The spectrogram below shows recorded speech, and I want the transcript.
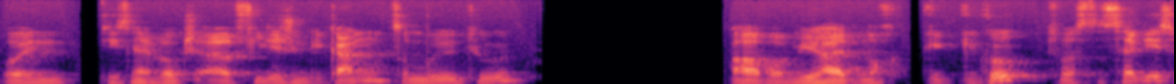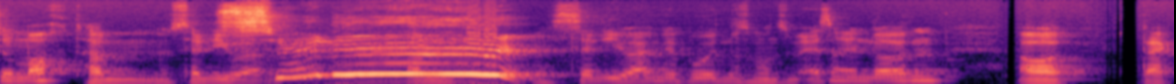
Und die sind ja wirklich auch viele schon gegangen zur Mulutu. Aber wir halt noch ge geguckt, was der Sally so macht, haben Sally, haben Sally angeboten, dass wir uns zum Essen einladen. Aber der,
